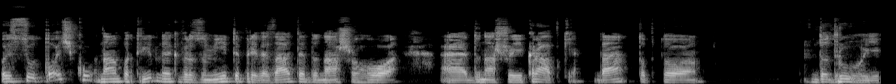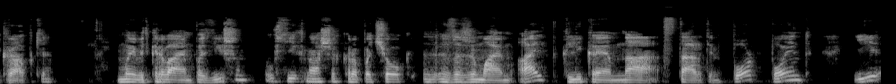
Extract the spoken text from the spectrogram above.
Ось цю точку нам потрібно, як ви розумієте, прив'язати до нашого, е, до нашої крапки, да? тобто до другої крапки. Ми відкриваємо Position у всіх наших крапочок, зажимаємо Alt, клікаємо на Starting Point і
